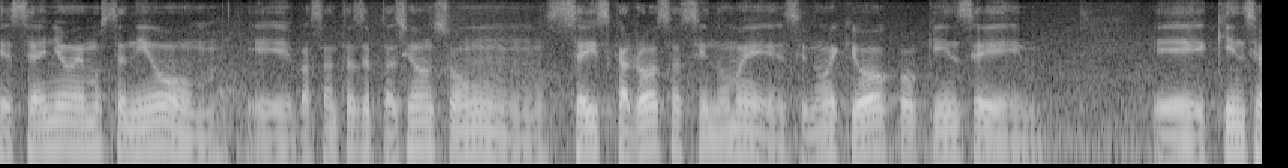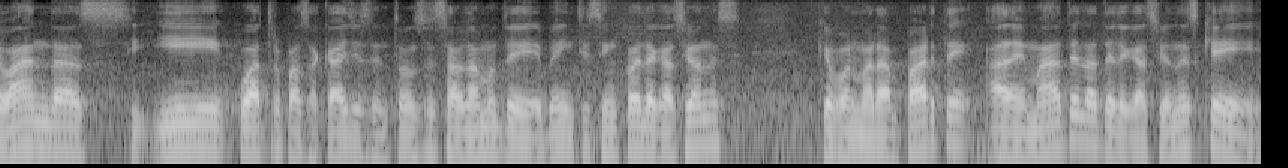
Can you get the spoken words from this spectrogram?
este año hemos tenido eh, bastante aceptación, son seis carrozas, si no me, si no me equivoco, 15, 15 eh, bandas y cuatro pasacalles, entonces hablamos de 25 delegaciones que formarán parte, además de las delegaciones que,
